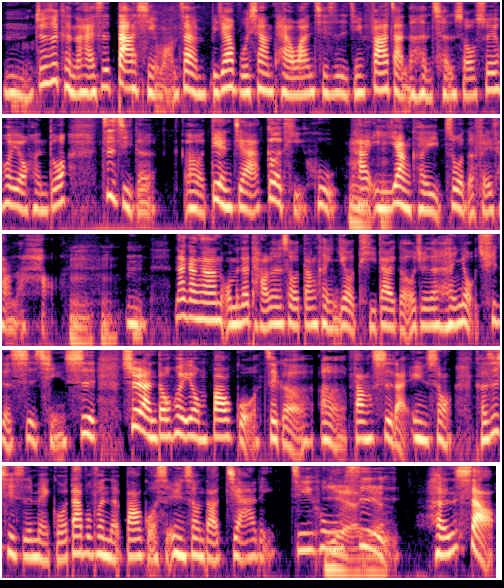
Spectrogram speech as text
嗯，就是可能还是大型网站比较不像台湾，其实已经发展的很成熟，所以会有很多自己的呃店家个体户，他一样可以做的非常的好。嗯嗯嗯。那刚刚我们在讨论的时候，Duncan 也有提到一个我觉得很有趣的事情，是虽然都会用包裹这个呃方式来运送，可是其实美国大部分的包裹是运送到家里，几乎是很少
